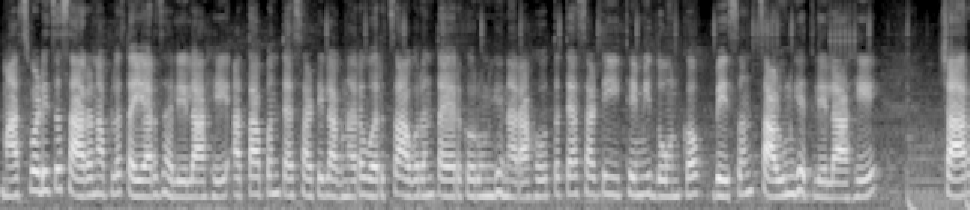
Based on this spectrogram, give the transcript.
मासवडीचं सारण आपलं तयार झालेलं आहे. आता आपण त्यासाठी लागणारं वरचं आवरण तयार करून घेणार आहोत. तर त्यासाठी इथे मी दोन कप बेसन चाळून घेतलेलं आहे. चार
